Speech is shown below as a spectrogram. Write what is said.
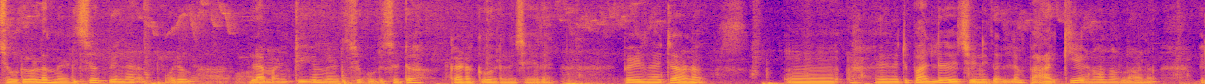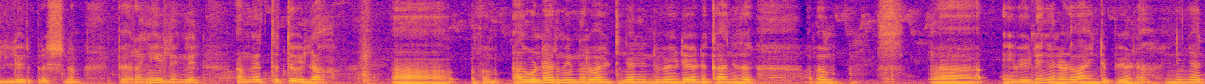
ചൂടുവെള്ളം മേടിച്ച് പിന്നെ ഒരു ലെമൺ ടീയും മേടിച്ച് കുടിച്ചിട്ട് കിടക്കുമായിരുന്നു ചെയ്തത് ഇപ്പോൾ എഴുന്നേറ്റാണ്. എഴുന്നേറ്റ് പല്ല് തേച്ചു. ഇനി ഇതെല്ലാം പാക്ക് ചെയ്യണമെന്നുള്ളതാണ് വലിയൊരു പ്രശ്നം. ഇപ്പം ഇറങ്ങിയില്ലെങ്കിൽ അങ്ങ് എത്തത്തുമില്ല. അപ്പം അതുകൊണ്ടായിരുന്നു ഇന്നലെ വൈകിട്ട് ഞാൻ എന്റെ വീഡിയോ എടുക്കാഞ്ഞത്. അപ്പം ഈ വീഡിയോ ഞാനിവിടെ വൈൻഡപ്പ് ചെയ്യണം. ഇനി ഞാൻ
